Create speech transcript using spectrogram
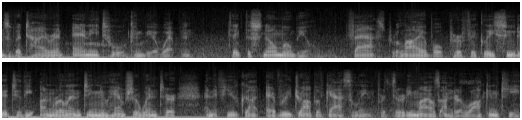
Hands of a tyrant, any tool can be a weapon. Take the snowmobile. Fast, reliable, perfectly suited to the unrelenting New Hampshire winter. And if you've got every drop of gasoline for 30 miles under lock and key,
